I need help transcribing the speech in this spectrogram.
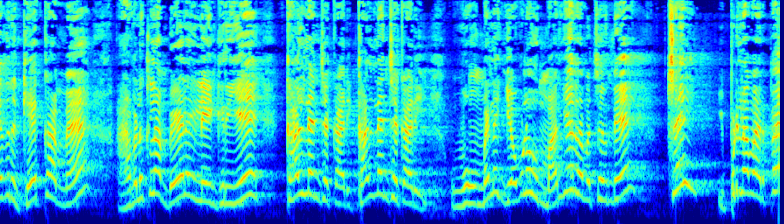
ஏதுன்னு கேட்காம அவளுக்கெல்லாம் வேலை இல்லைங்கிறியே கல் நெஞ்சக்காரி கல் நெஞ்சக்காரி. உன் மேல எவ்வளவு மரியாதை வச்சிருந்தேன். சை இப்படிலாம் இருப்ப?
